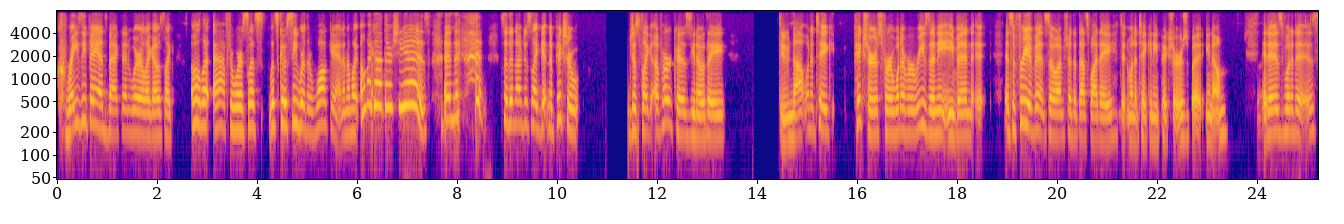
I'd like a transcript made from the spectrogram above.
crazy fans back then where like I was like oh let afterwards let's let's go see where they're walking. And i'm like oh my god there she is. And then so then i'm just like getting a picture just like of her because you know they do not want to take pictures for whatever reason even it, it's a free event so i'm sure that that's why they didn't want to take any pictures but you know it is what it is.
